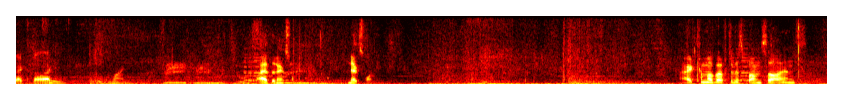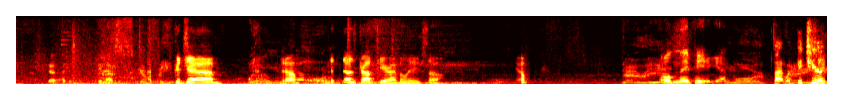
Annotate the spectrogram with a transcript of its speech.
Back to Belac. one. I have the next one. Next one. Alright, come up after this bone saw ends. Good. I just came up. Good job. Good job. It does drop tier, I believe, so. Yep. Golden AP again. That would be tier.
